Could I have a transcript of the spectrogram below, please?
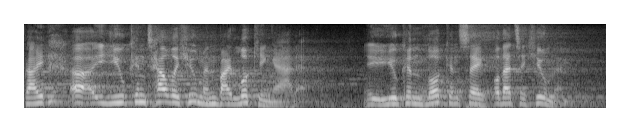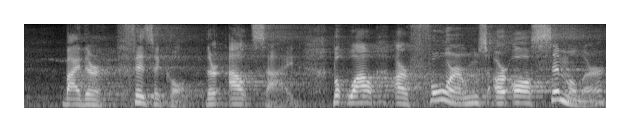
right? Uh, you can tell a human by looking at it. You can look and say, oh, that's a human, by their physical, their outside. But while our forms are all similar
